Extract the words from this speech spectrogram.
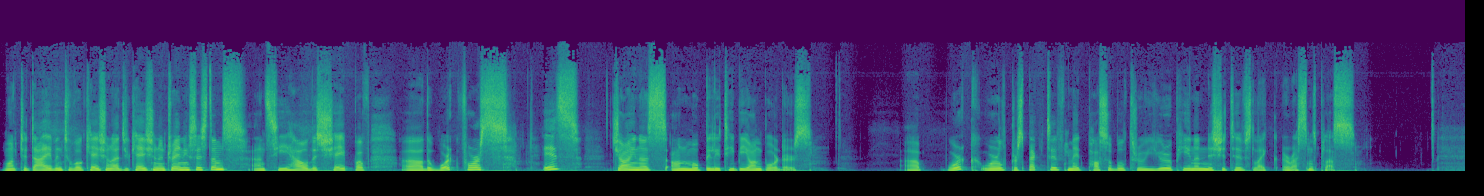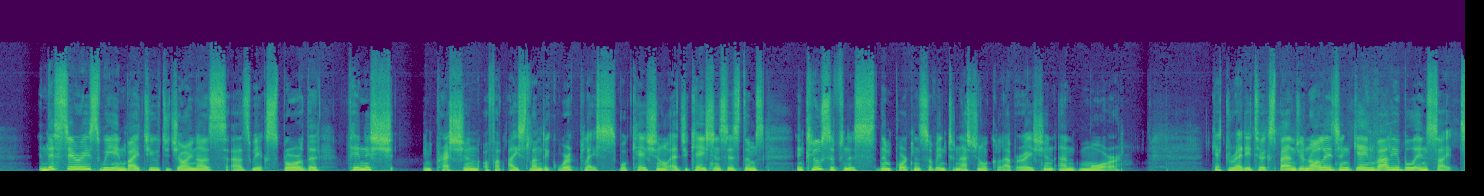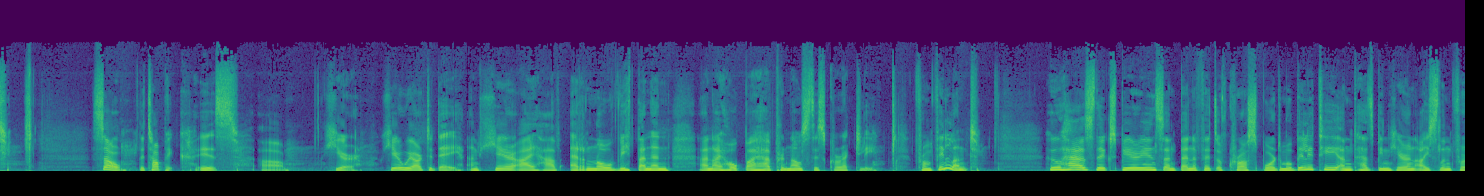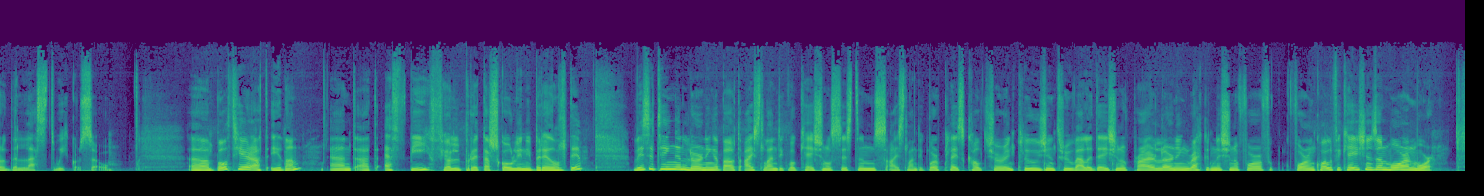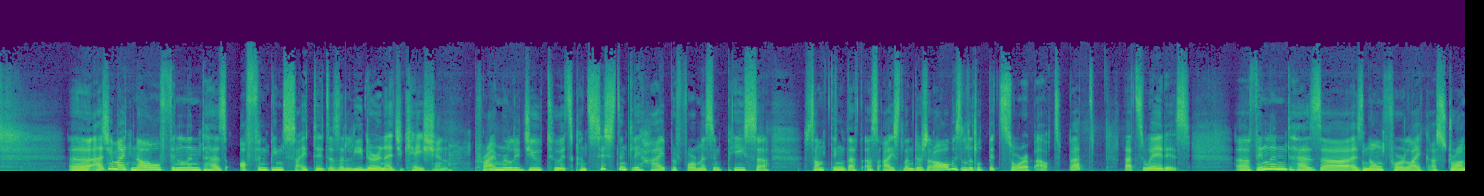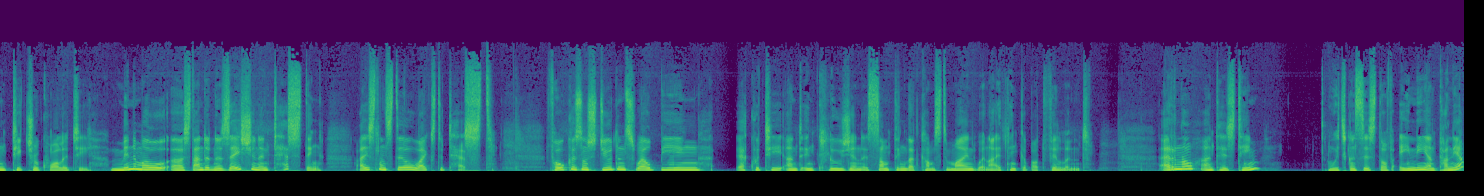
Want to dive into vocational education and training systems and see how the shape of uh, the workforce is? Join us on Mobility Beyond Borders. A work world perspective made possible through European initiatives like Erasmus. In this series, we invite you to join us as we explore the Finnish impression of an Icelandic workplace, vocational education systems, inclusiveness, the importance of international collaboration, and more. Get ready to expand your knowledge and gain valuable insight. So, the topic is uh, here. Here we are today, and here I have Erno Viitanen, and I hope I have pronounced this correctly, from Finland who has the experience and benefit of cross border mobility and has been here in Iceland for the last week or so. Uh, both here at Iðan and at FB, Fjölbrautaskólinn í Breiðholti, visiting and learning about Icelandic vocational systems, Icelandic workplace culture, inclusion through validation of prior learning, recognition of foreign qualifications, and more and more. Uh, as you might know, Finland has often been cited as a leader in education primarily due to its consistently high performance in PISA, something that us Icelanders are always a little bit sore about. But that's the way it is. Uh, Finland has uh, is known for like a strong teacher quality, minimal uh, standardization and testing. Iceland still likes to test. Focus on students' well-being, equity, and inclusion is something that comes to mind when I think about Finland. Erno and his team which consists of Eini and Tanya,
